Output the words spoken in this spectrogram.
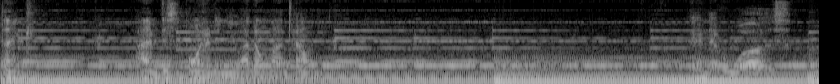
think, I am disappointed in you. I don't mind telling you. There never was an Aaron counselor.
